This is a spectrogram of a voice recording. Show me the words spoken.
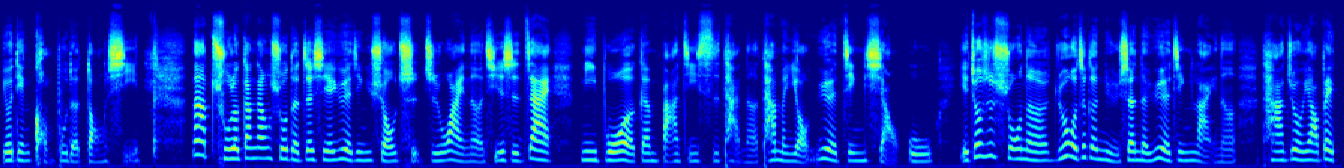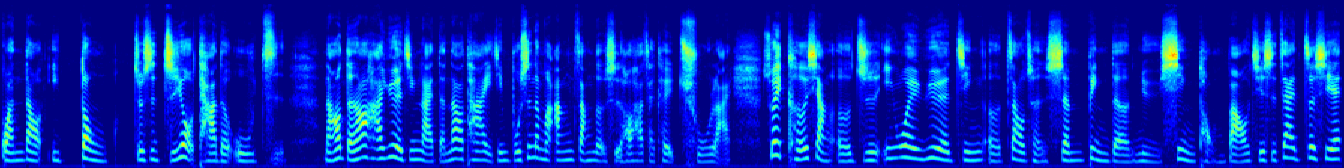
有点恐怖的东西。那除了刚刚说的这些月经羞耻之外呢，其实，在尼泊尔跟巴基斯坦呢，他们有月经小屋，也就是说呢，如果这个女生的月经来呢，她就要被关到一栋。就是只有她的屋子，然后等到她月经来，等到她已经不是那么肮脏的时候，她才可以出来。所以可想而知，因为月经而造成生病的女性同胞，其实在这些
